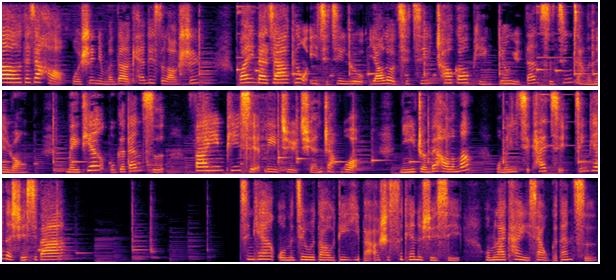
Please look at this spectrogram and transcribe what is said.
Hello，大家好，我是你们的 Candice 老师，欢迎大家跟我一起进入幺六七七超高频英语单词精讲的内容，每天五个单词，发音、拼写、例句全掌握，你准备好了吗？我们一起开启今天的学习吧。今天我们进入到第一百二十四天的学习，我们来看以下五个单词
